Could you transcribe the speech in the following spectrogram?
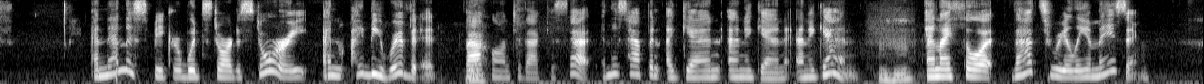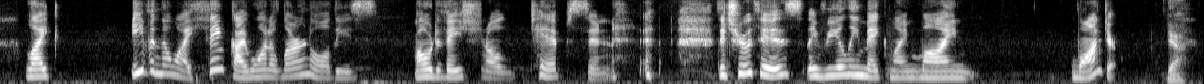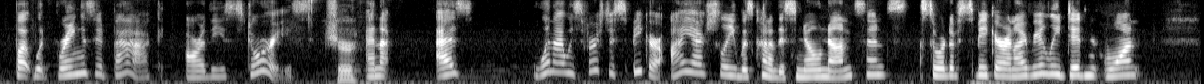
And then the speaker would start a story, and I'd be riveted back onto that cassette. And this happened again and again and again. Mm-hmm. And I thought, that's really amazing. Like, even though I think I want to learn all these motivational tips, and the truth is, they really make my mind wander. Yeah. But what brings it back are these stories. Sure. And as when I was first a speaker, I actually was kind of this no nonsense sort of speaker, and I really didn't want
